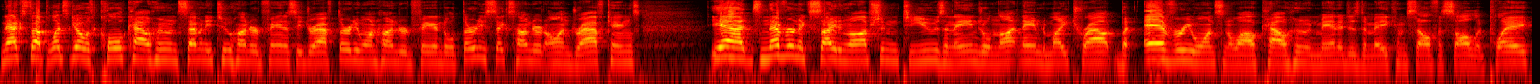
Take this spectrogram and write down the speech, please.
Next up, let's go with Kole Calhoun, 7,200 fantasy draft, 3,100 FanDuel, 3,600 on DraftKings. Yeah, it's never an exciting option to use an angel not named Mike Trout, but every once in a while Calhoun manages to make himself a solid play.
